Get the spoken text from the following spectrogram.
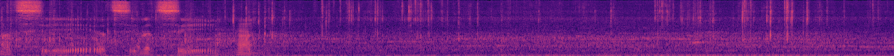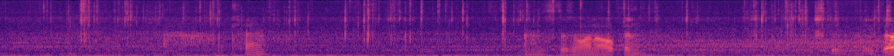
Let's see, let's see, let's see. Hmm. Okay. This doesn't want to open. There you go.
